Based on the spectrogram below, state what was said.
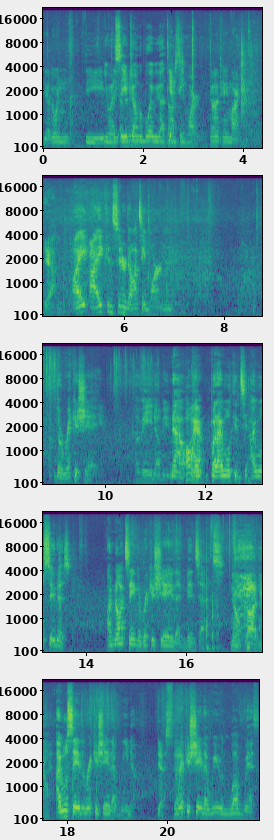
The other one. The you want to save jungle boy we got Yes. dante martin Dante Martin. Yeah. i i consider dante martin the ricochet of AEW. Now, Oh, I, yeah. but I will conti- I will say this. I'm not saying the ricochet that Vince has. No, God no. I will say the ricochet that we know. Yes. The that- ricochet that we were in love with.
